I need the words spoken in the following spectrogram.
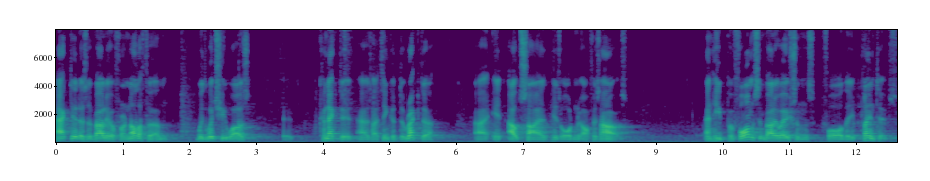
acted as a valuer for another firm with which he was connected as, I think, a director uh, outside his ordinary office hours. And he performed some valuations for the plaintiffs,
